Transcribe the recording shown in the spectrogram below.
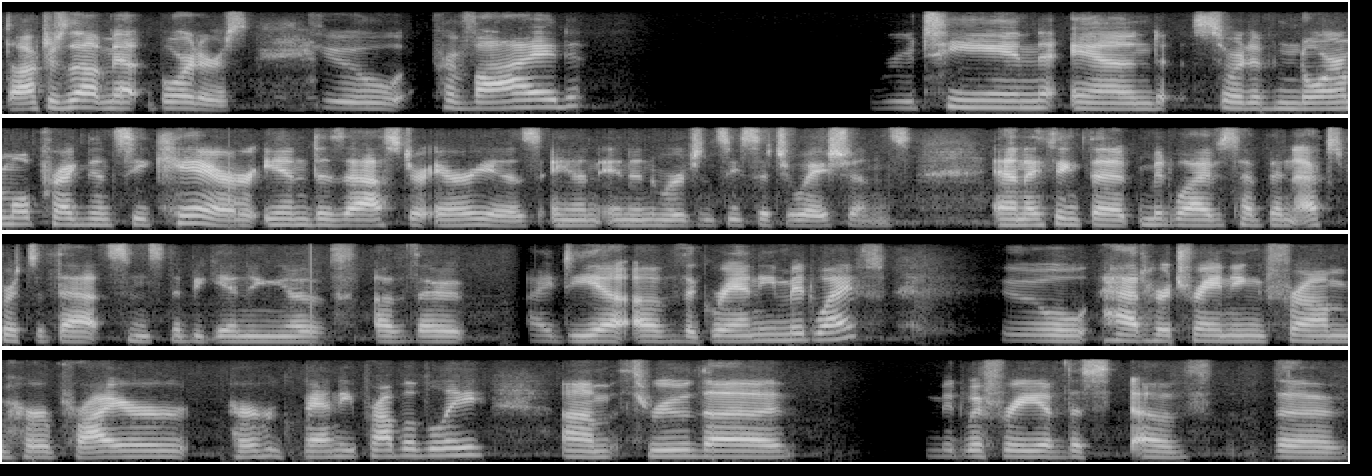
Doctors Without Borders to provide routine and sort of normal pregnancy care in disaster areas and in emergency situations. And I think that midwives have been experts at that since the beginning of, of the idea of the granny midwife, who had her training from her prior, her granny probably, um, through the midwifery of this of the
